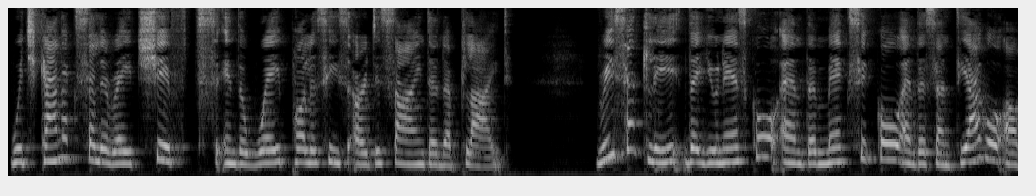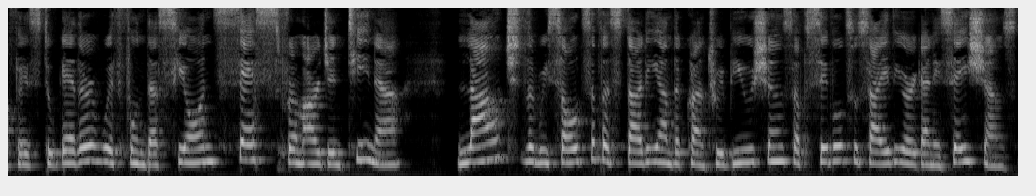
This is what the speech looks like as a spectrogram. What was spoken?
which can accelerate shifts in the way policies are designed and applied. Recently, the UNESCO and the Mexico and the Santiago office, together with Fundación SES from Argentina, launched the results of a study on the contributions of civil society organizations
